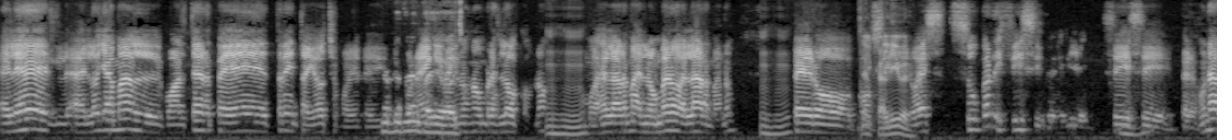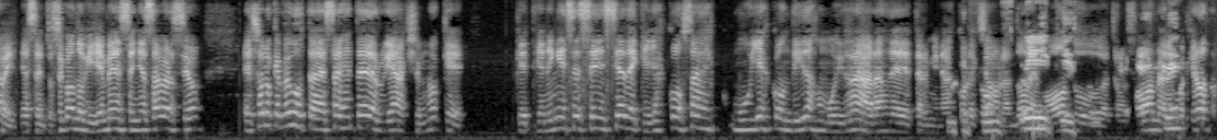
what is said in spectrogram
Él, es- él lo llama el Walter P38, porque le P38. unos nombres locos, ¿no? Ujú, Como es el arma, el número del arma, ¿no? ujú. pero calibre. conseguirlo es súper difícil. Sí, Ujú. sí, pero es una belleza. Entonces, cuando Guille me enseña esa versión, eso es lo que me gusta de esa gente de Reaction, ¿no? Que, que tienen esa esencia de aquellas cosas muy escondidas o muy raras de determinadas colecciones, hablando de. Motu, de Transformers, de Eh. cualquier otro.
